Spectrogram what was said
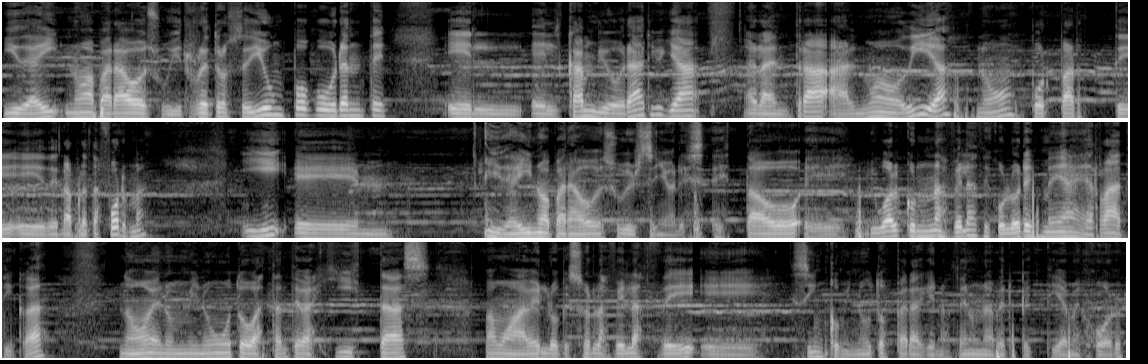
y de ahí no ha parado de subir. Retrocedió un poco durante el, el cambio horario ya a la entrada al nuevo día, ¿no? Por parte eh, de la plataforma y... Em, y de ahí no ha parado de subir, señores. He estado eh, igual con unas velas de colores medias erráticas, ¿no? En un minuto, bastante bajistas. Vamos a ver lo que son las velas de 5 eh, minutos para que nos den una perspectiva mejor.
